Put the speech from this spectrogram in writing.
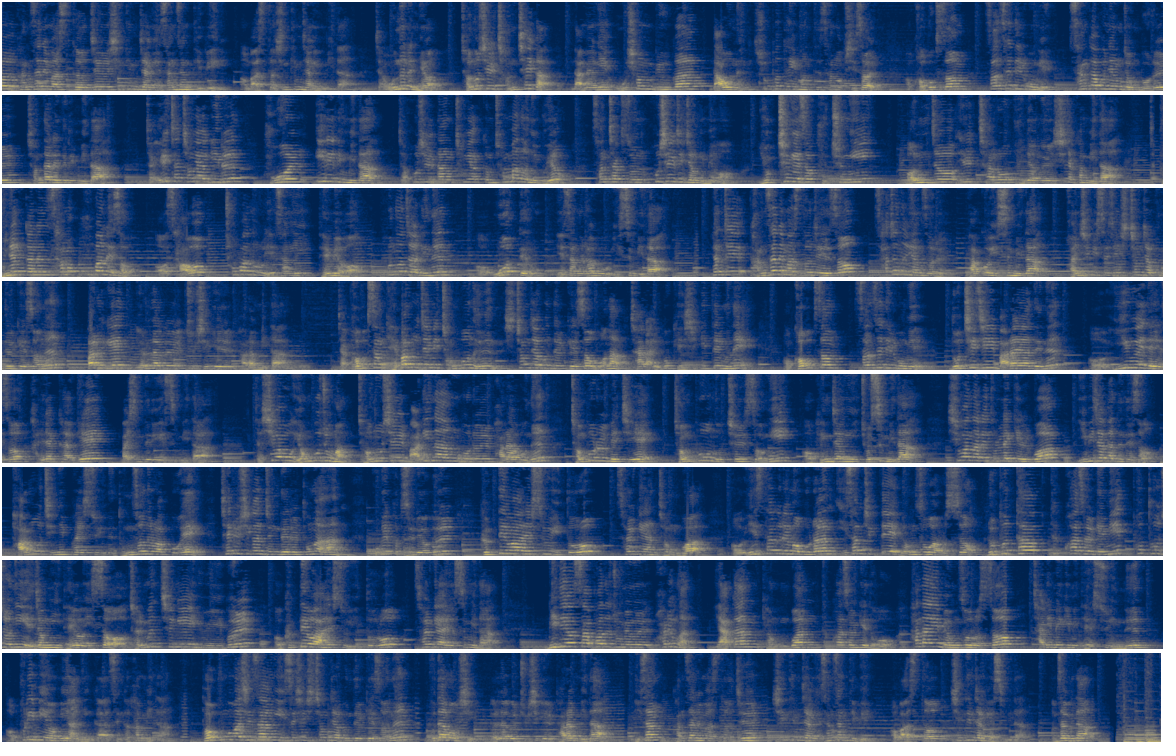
안녕하세요. 강산의 마스터즈 신팀장의 상상TV 어, 마스터 신팀장입니다. 자, 오늘은요, 전호실 전체가 남양의 오션뷰가 나오는 슈퍼테이먼트 상업시설 어, 거북섬 선셋101 상가 분양 정보를 전달해 드립니다. 자, 1차 청약일은 9월 1일입니다. 자, 호실당 청약금 1000만 원이고요. 선착순 호실 지정이며 6층에서 9층이 먼저 1차로 분양을 시작합니다. 자, 분양가는 3억 후반에서 어, 4억 초반으로 예상이 되며 코너 자리는 어, 5억대로 예상을 하고 있습니다. 현재 강산의 마스터즈에서 사전 의향서를 받고 있습니다. 관심 있으신 시청자분들께서는 빠르게 연락을 주시길 바랍니다. 자, 거북선 개발 호재 및 정보는 시청자분들께서 워낙 잘 알고 계시기 때문에 어, 거북선 선셋101 놓치지 말아야 되는 어, 이유에 대해서 간략하게 말씀드리겠습니다. 자, 시와호 영구조망 전호실 마리나 항구를 바라보는 점포를 배치해 점포 노출성이 어, 굉장히 좋습니다. 시와나래 둘레길과 이비자 가든에서 바로 진입할 수 있는 동선을 확보해 체류 시간 증대를 통한 고객 흡수력을 극대화할 수 있도록 설계한 점과 어, 인스타그래머블한 20, 30대 명소화로서 루프탑 특화 설계 및 포토존이 예정이 되어 있어 젊은 층의 유입을 어, 극대화할 수 있도록 설계하였습니다. 미디어 사파드 조명을 활용한 야간 경관 특화 설계도 하나의 명소로서 자리매김이 될 수 있는 어, 프리미엄이 아닌가 생각합니다. 더 궁금하신 사항이 있으신 시청자분들께서는 부담 없이 연락을 주시길 바랍니다. 이상 강산의 마스터즈 신팀장의 상상TV 어, 마스터 신팀장이었습니다. 감사합니다.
